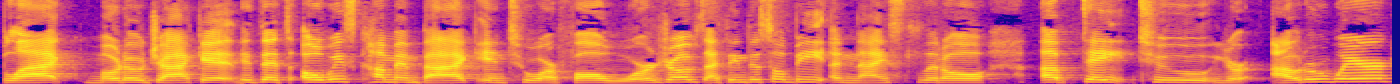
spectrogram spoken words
black moto jacket that's always coming back into our fall wardrobes. I think this will be a nice little update to your outerwear.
